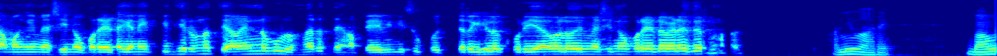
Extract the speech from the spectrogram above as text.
තමන්ගේ මැසින් ඔපරේට කෙනෙක් විදිරුණ යවන්න පුළු හර අපේ මිනිසු කොච්චර කියල කොරියාවල මැසින් ඔපරේට වැඩ කරන අනිවාරය මම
